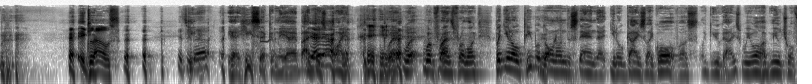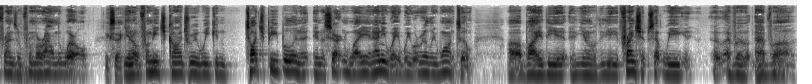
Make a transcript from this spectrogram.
hey, Klaus. Is he there? yeah, he's sick of me at, at Yeah, this yeah. point. we're, we're, we're friends for a long But, you know, people don't understand that, you know, guys like all of us, like you guys, we all have mutual friends from around the world. Exactly. You know, from each country, we can touch people in a, in a certain way, in any way we really want to, uh, by the, you know, the friendships that we uh, have, uh, have uh,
